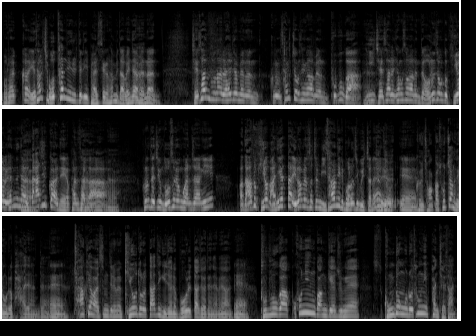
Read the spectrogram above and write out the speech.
뭐랄까 예상치 못한 일들이 발생을 합니다. 왜냐하면은 네. 재산 분할을 하려면은 그 상식적으로 생각하면 부부가 네. 이 재산을 형성하는데 어느 정도 기여를 했느냐를 네. 따질 거 아니에요 판사가. 그런데 지금 노소영 관장이 아, 나도 기여 많이 했다 이러면서 좀 이상한 일이 벌어지고 있잖아요. 예. 그건 정확한 소장 내용 우리가 봐야 되는데 예. 정확히 말씀드리면 기여도를 따지기 전에 뭘 따져야 되냐면 예. 부부가 혼인 관계 중에 공동으로 성립한 재산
